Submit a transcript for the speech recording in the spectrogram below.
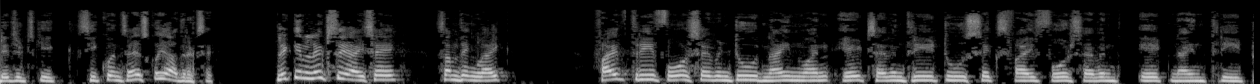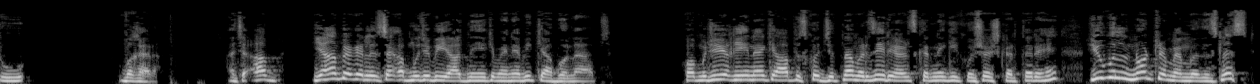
ڈیجٹ کی سیکوینس ہے اس کو یاد رکھ سکتے لیکن let say say I something like five three four seven two nine one eight seven three two six five four seven eight nine three two وغیرہ اچھا اب یہاں پہ اگر لسٹ ہے اب مجھے بھی یاد نہیں ہے کہ میں نے ابھی کیا بولا ہے آپ سے مجھے یقین ہے کہ آپ اس کو جتنا مرضی ریہرس کرنے کی کوشش کرتے رہیں you will not remember this list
